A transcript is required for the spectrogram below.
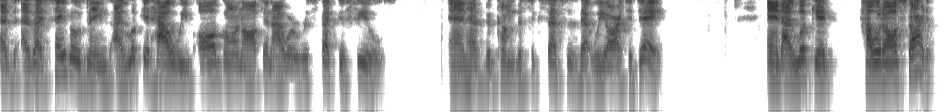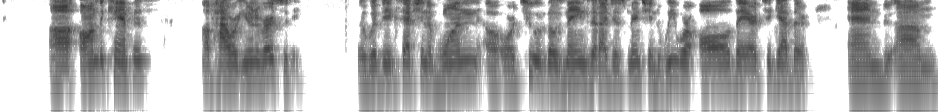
as, as I say those names, I look at how we've all gone off in our respective fields and have become the successes that we are today and I look at how it all started uh, on the campus of Howard University. With the exception of one or two of those names that I just mentioned, we were all there together. And um,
